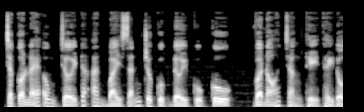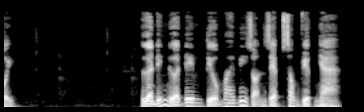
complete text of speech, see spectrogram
Chắc có lẽ ông trời đã an bài sẵn cho cuộc đời của cô, và nó chẳng thể thay đổi. Gần đến nửa đêm, Tiểu Mai mới dọn dẹp xong việc nhà.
